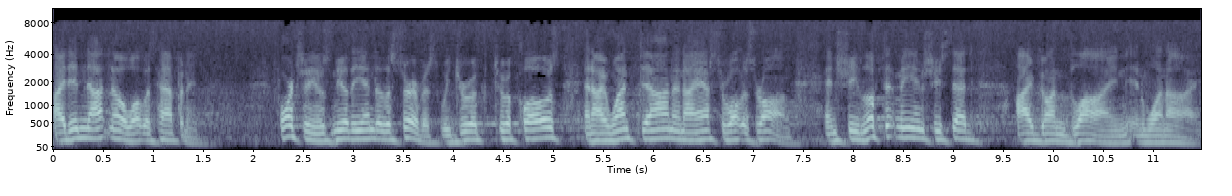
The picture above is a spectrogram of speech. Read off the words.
I did not know what was happening. Fortunately, it was near the end of the service. We drew it to a close, and I went down and I asked her what was wrong. And she looked at me and she said, I've gone blind in one eye.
